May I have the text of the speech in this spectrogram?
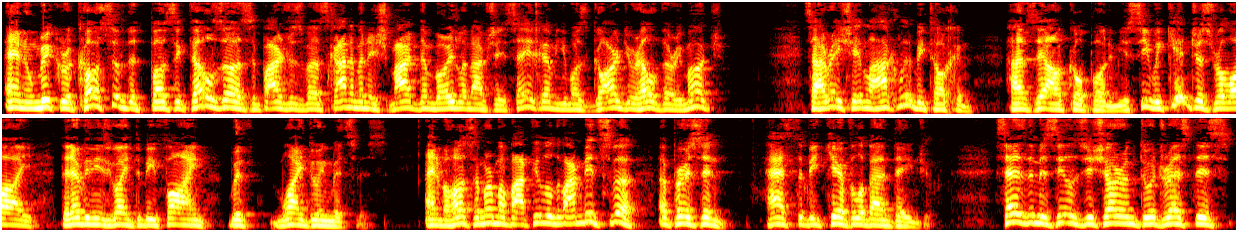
And umikra kosev that Pasik tells us, in Parshas Va'eschanan and Ishmartem boidlan avshei you must guard your health very much. Saharei shein lahachlir bitochen hazeh al kolponim. You see, we can't just rely that everything is going to be fine with my doing mitzvahs. And mitzvah, a person has to be careful about danger. Says the Mesilas Yesharim to address this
